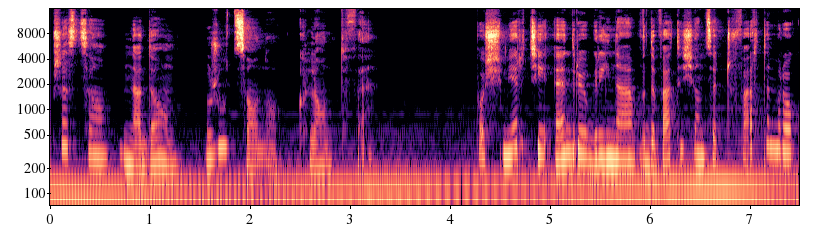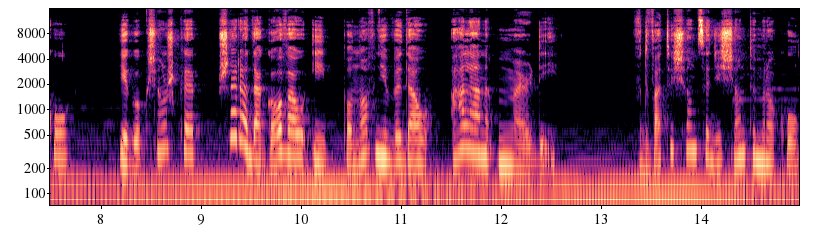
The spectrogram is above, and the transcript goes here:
przez co na dom rzucono klątwę. Po śmierci Andrew Greena w 2004 roku jego książkę przeredagował i ponownie wydał Alan Murdy. W 2010 roku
